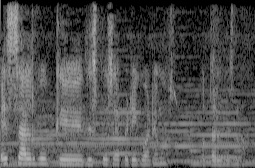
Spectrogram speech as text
Es algo que después averiguaremos, o tal vez no.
